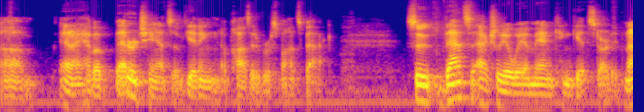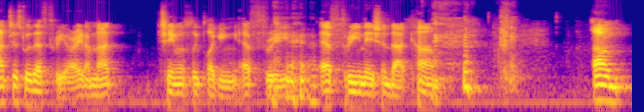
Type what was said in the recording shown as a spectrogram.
Um, and I have a better chance of getting a positive response back. So that's actually a way a man can get started, not just with F3. All right, I'm not shamelessly plugging F3, F3nation.com. Um,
